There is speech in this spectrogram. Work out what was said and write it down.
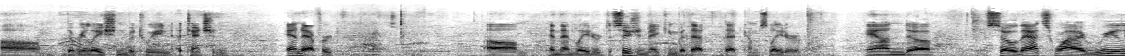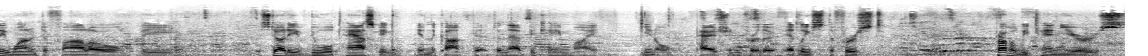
um, the relation between attention and effort, um, and then later decision making, but that, that comes later. And uh, so that's why I really wanted to follow the study of dual tasking in the cockpit, and that became my, you know, passion for the at least the first probably 10 years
